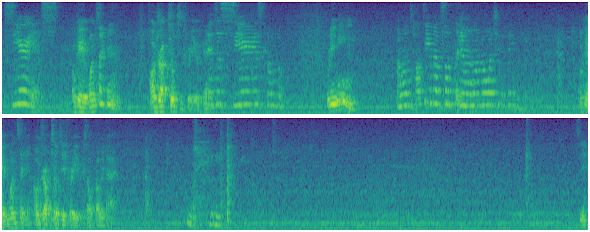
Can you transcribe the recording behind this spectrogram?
It's serious. Okay, one second. I'll drop tilted for you, okay? It's a serious combo. What do you mean? I want to talk to you about something and I want to know what you think. Okay, one second. I'll drop tilted for you because I'll probably die. Okay. See?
